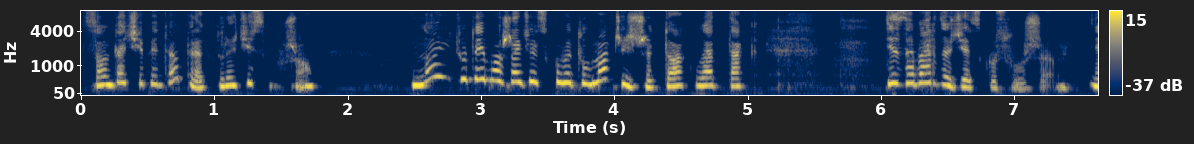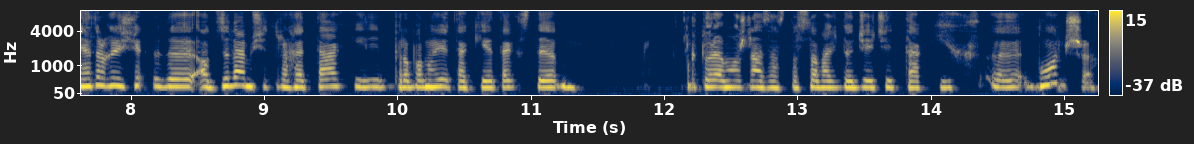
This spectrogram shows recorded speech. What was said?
są dla ciebie dobre, które ci służą. No i tutaj można dziecku wytłumaczyć, że to akurat tak nie za bardzo dziecku służy. Ja trochę się, y, odzywam się trochę tak i proponuję takie teksty które można zastosować do dzieci takich y, młodszych.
